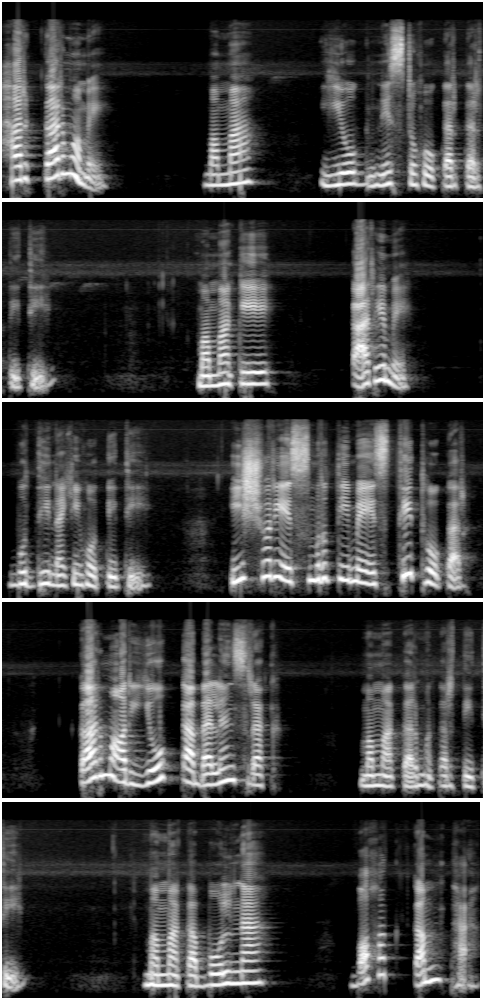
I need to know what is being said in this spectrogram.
हर कर्म में मम्मा योग निष्ठ होकर करती थी। मम्मा के कार्य में बुद्धि नहीं होती थी। ईश्वरीय स्मृति में स्थित होकर कर्म और योग का बैलेंस रख। मम्मा कर्म करती थी। मम्मा का बोलना बहुत कम था।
